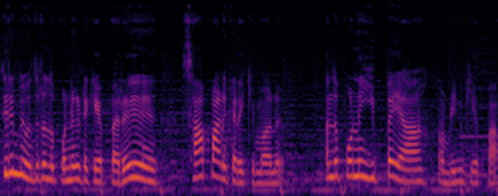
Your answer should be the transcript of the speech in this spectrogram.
திரும்பி வந்துட்டு அந்த பொண்ணுக்கிட்ட கேட்பாரு சாப்பாடு கிடைக்குமான்னு? அந்த பொண்ணு இப்பயா? அப்படின்னு கேட்பா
